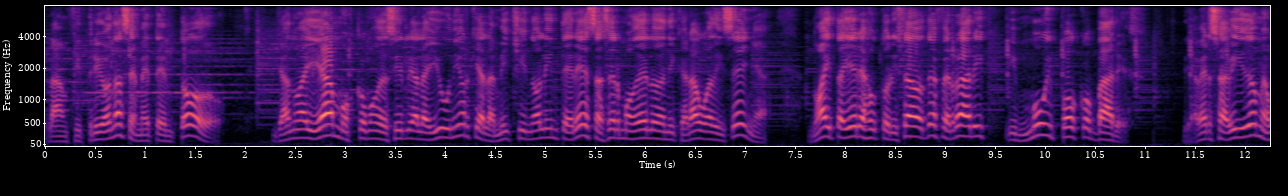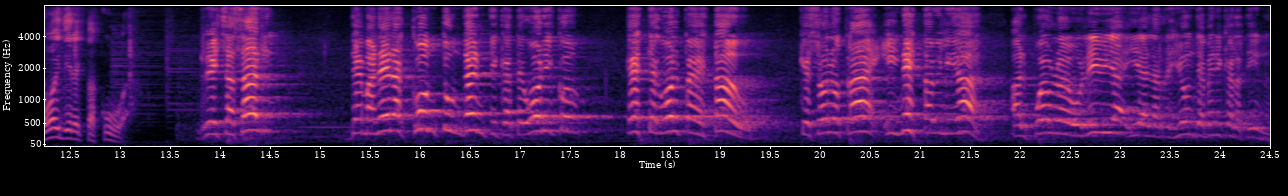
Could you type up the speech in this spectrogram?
La anfitriona se mete en todo. Ya no hallamos cómo decirle a la Junior que a la Michi no le interesa ser modelo de Nicaragua diseña. No hay talleres autorizados de Ferrari y muy pocos bares. De haber sabido, me voy directo a Cuba. Rechazar de manera contundente y categórico este golpe de Estado que solo trae inestabilidad al pueblo de Bolivia y a la región de América Latina.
